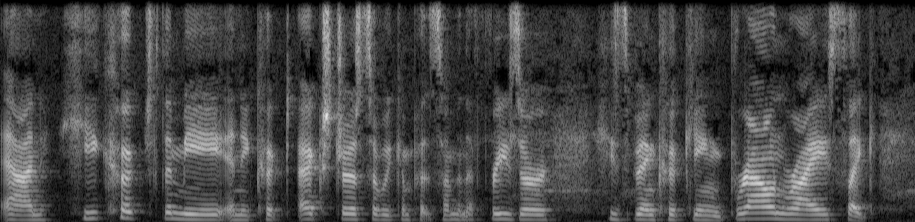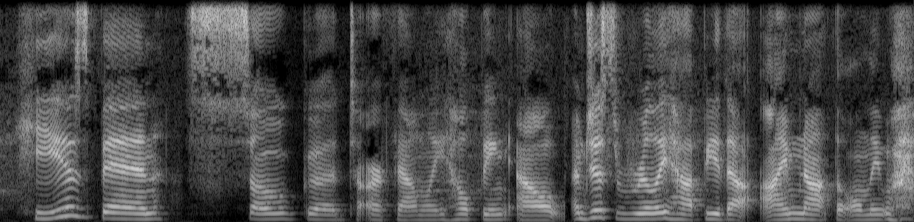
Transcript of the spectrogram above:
and he cooked the meat and he cooked extra so we can put some in the freezer. He's been cooking brown rice. Like, he has been so good to our family, helping out. I'm just really happy that I'm not the only one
